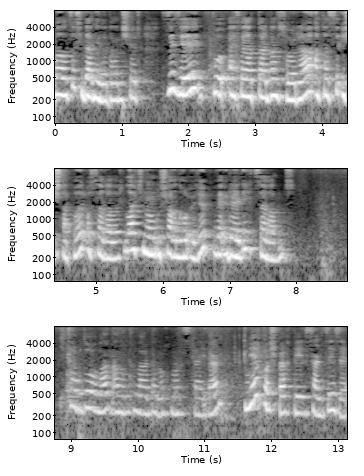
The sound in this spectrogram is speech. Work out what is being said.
balaca Fidanı ilə danışır. Zeze bu əhvalatlardan sonra atası iş tapır, o sağalır. Lakin onun uşaqlığı ölüb və ürəkdə heç sağalmır. Kitabda olan alıntılardan oxumaq istəyirəm. Niyə xoşbəxt deyilsən Zeze?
